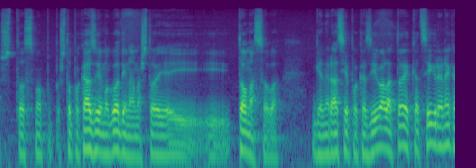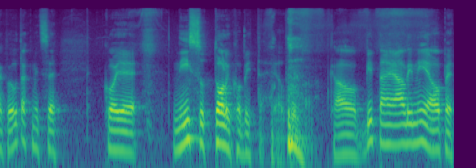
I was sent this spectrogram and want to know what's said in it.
što, smo, što pokazujemo godinama, što je i, i Tomasova generacija pokazivala, to je kad se igraju nekakve utakmice koje nisu toliko bitne. Jel? Kao bitna je, ali nije opet,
